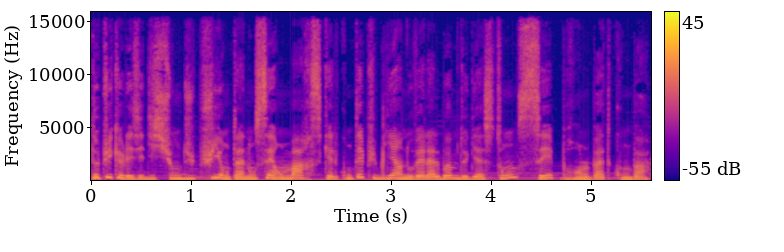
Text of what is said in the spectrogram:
Depuis que les éditions Dupuis ont annoncé en mars qu'elles comptaient publier un nouvel album de Gaston, c'est branle-bas de combat.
